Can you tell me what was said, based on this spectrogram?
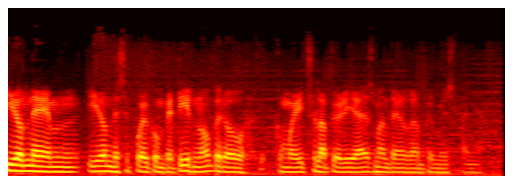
y, y dónde se puede competir, ¿no? pero como he dicho la prioridad es mantener el Gran Premio de España.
